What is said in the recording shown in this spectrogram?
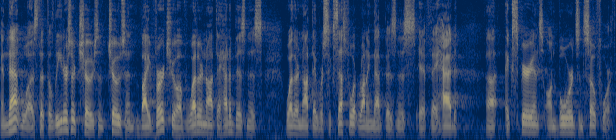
And that was that the leaders are chosen, chosen by virtue of whether or not they had a business, whether or not they were successful at running that business, if they had uh, experience on boards and so forth.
